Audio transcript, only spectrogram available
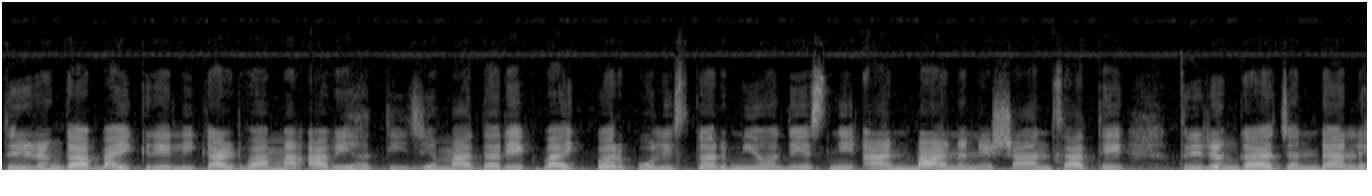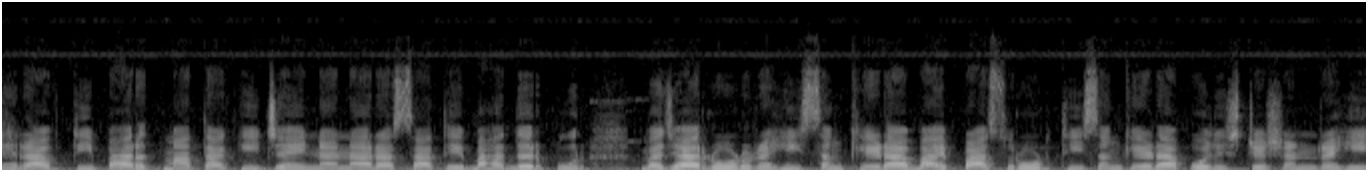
ત્રિરંગા બાઇક રેલી કાઢવામાં આવી હતી, જેમાં દરેક બાઇક પર પોલીસ કર્મીઓ દેશની આન બાન અને શાન સાથે ત્રિરંગા ઝંડા લહેરાવતી ભારત માતા કી જયના નારા સાથે બહાદરપુર બજાર રોડ રહી સંખેડા બાયપાસ રોડથી સંખેડા પોલીસ સ્ટેશન રહી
